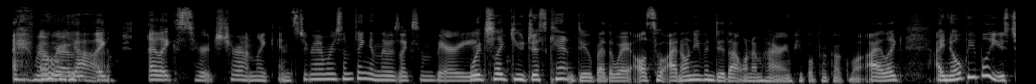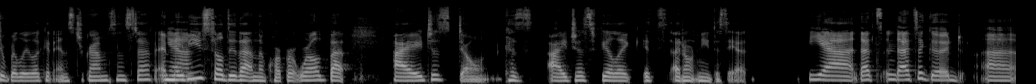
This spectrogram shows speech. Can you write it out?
I remember oh, I was, yeah. like I like searched her on like Instagram or something and there was like some very Which like you just can't do by the way. Also, I don't even do that when I'm hiring people for Kokomo. I like I know people used to really look at Instagrams and stuff and yeah. maybe you still do that in the corporate world, but I just don't cuz I just feel like it's I don't need to see it. Yeah, that's and that's a good uh,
